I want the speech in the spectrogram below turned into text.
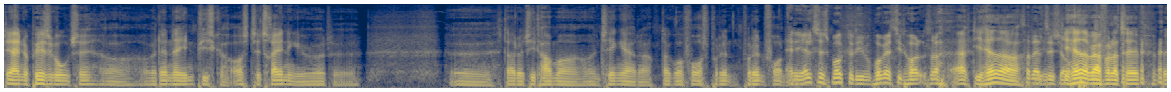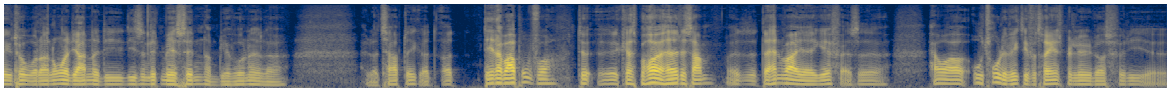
det er han jo pissegod til, at, at være den her indpisker, også til træning i øvrigt. Øh, øh, der er det jo tit ham og, og en ting her, der, der går for os på den, på den front. Er det er altid smukt, når de er på hver sit hold, så Ja, de hader, Så er det altid de, sjovt. de hader i hvert fald at tabe begge to, hvor der er nogle af de andre, de, de er sådan lidt mere sende, om de har vundet eller, eller tabt. Ikke? Og, og det er der bare brug for. Det, øh, Kasper Højer havde det samme, da han var i AGF. Altså, han var utrolig vigtig for træningsmiljøet også, fordi øh,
